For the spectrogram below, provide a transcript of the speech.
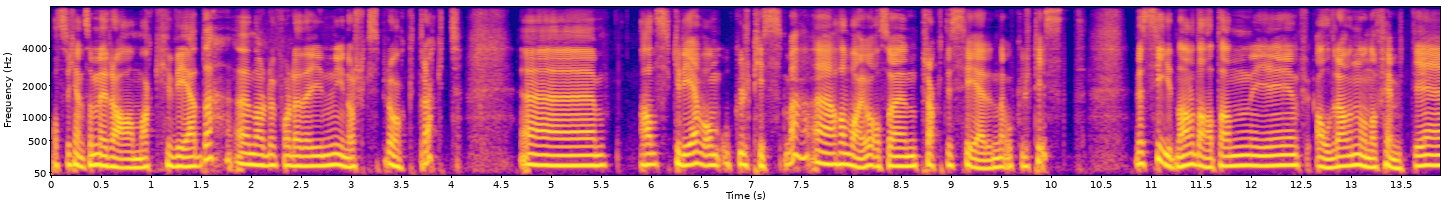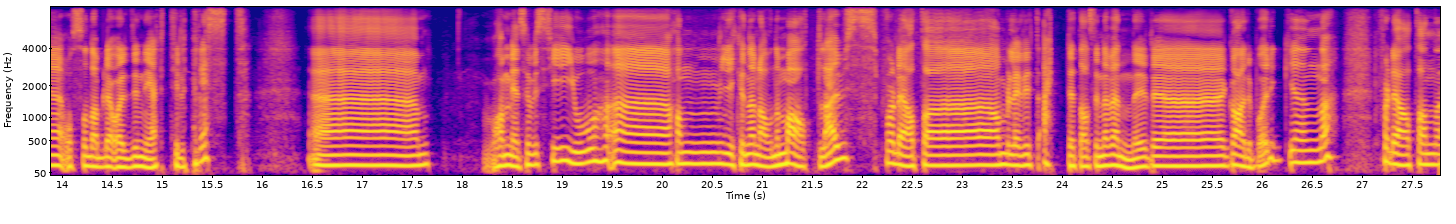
også kjent som Ramakvedet, eh, når du får det i nynorsk språkdrakt. Eh, han skrev om okkultisme. Eh, han var jo også en praktiserende okkultist. Ved siden av at han i alder av noen og 50 også da ble ordinert til prest. Eh, hva mer skal vi si? Jo, uh, han gikk under navnet Matlaus fordi at uh, han ble litt ertet av sine venner uh, Garborgene. Fordi at han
